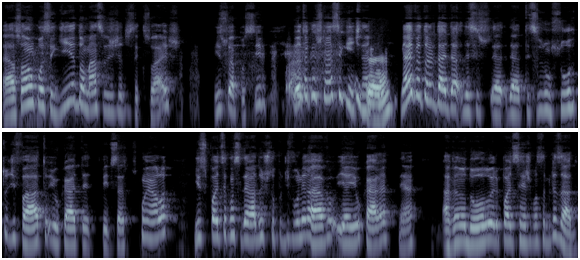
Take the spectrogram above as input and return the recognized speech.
Ela só não conseguia domar seus instintos sexuais. Isso é possível. E outra questão é a seguinte, né? É. Na eventualidade desse, eh, de ter sido um surto de fato e o cara ter feito sexo com ela, isso pode ser considerado um estupro de vulnerável, e aí o cara, né, havendo dolo, ele pode ser responsabilizado.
